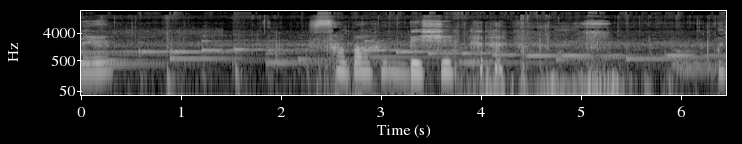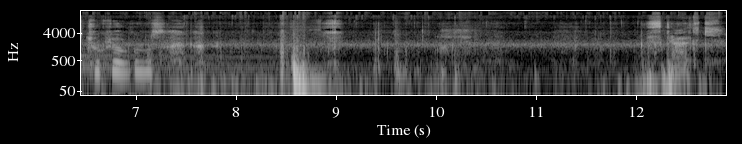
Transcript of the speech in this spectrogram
Ve sabahın beşi. Ay çok yorgunuz. Biz geldik.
